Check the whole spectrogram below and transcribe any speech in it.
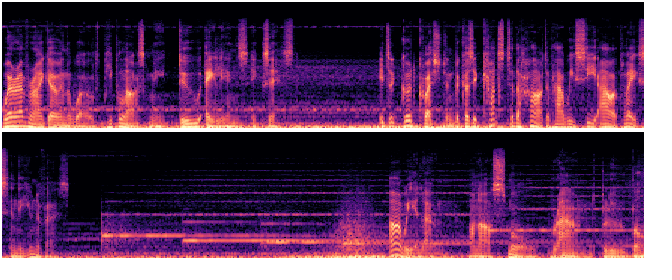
Wherever I go in the world, people ask me, do aliens exist? It's a good question because it cuts to the heart of how we see our place in the universe. Are we alone on our small, round, blue ball?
